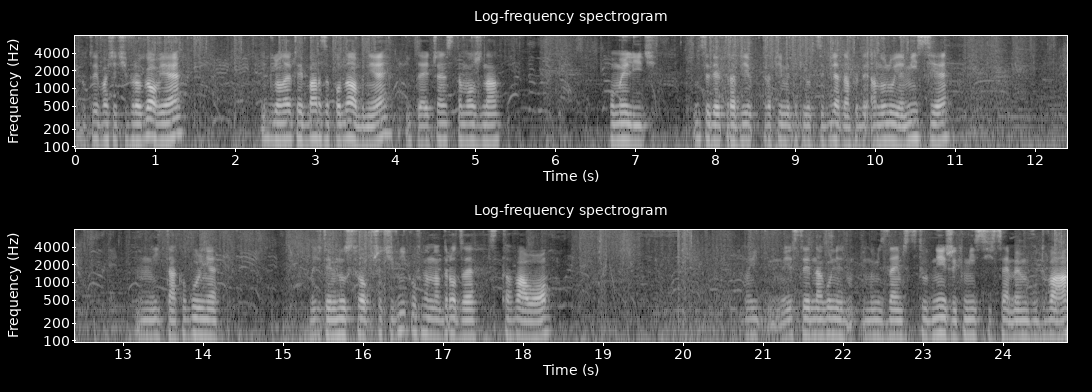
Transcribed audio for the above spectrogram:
Bo tutaj właśnie ci wrogowie wyglądają tutaj bardzo podobnie i tutaj często można pomylić Niestety jak trafi, trafimy takiego cywila, tam wtedy anuluje misję. Mm, I tak ogólnie będzie tutaj mnóstwo przeciwników nam na drodze stawało. No i jest to jedna ogólnie moim zdaniem z trudniejszych misji z MMW2.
